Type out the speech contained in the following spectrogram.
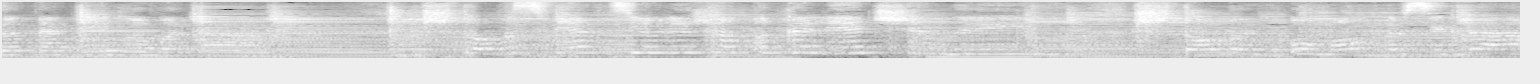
затопила вода, Чтобы смертью лежал покалеченный, Чтобы умолк навсегда.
